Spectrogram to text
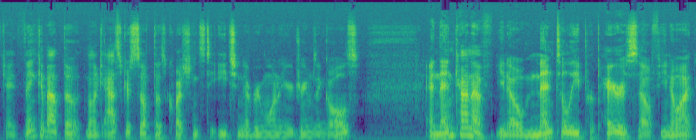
Okay, think about the like ask yourself those questions to each and every one of your dreams and goals. And then kind of, you know, mentally prepare yourself. You know what?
